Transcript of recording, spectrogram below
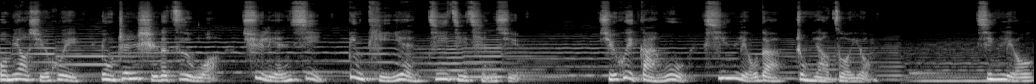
我们要学会用真实的自我去联系。并体验积极情绪，学会感悟心流的重要作用。心流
